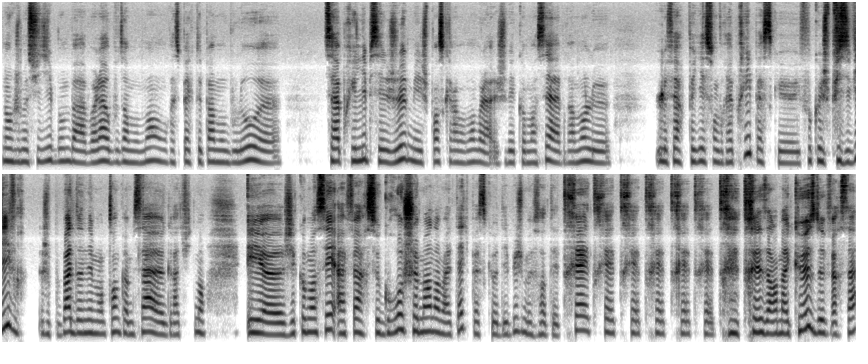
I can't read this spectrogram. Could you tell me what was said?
Donc je me suis dit, bon, bah voilà, au bout d'un moment, on respecte pas mon boulot. Euh, c'est à prix libre, c'est le jeu, mais je pense qu'à un moment, voilà, je vais commencer à vraiment le, le faire payer son vrai prix parce qu'il faut que je puisse vivre. Je peux pas donner mon temps comme ça euh, gratuitement. Et euh, j'ai commencé à faire ce gros chemin dans ma tête parce qu'au début, je me sentais très, très, très, très, très, très, très, très arnaqueuse de faire ça,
